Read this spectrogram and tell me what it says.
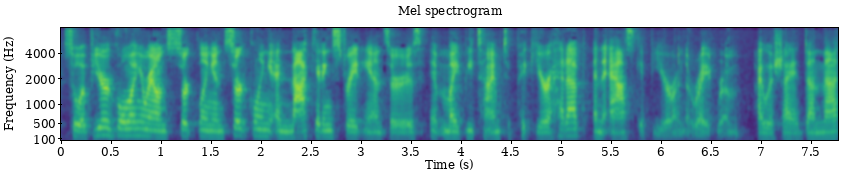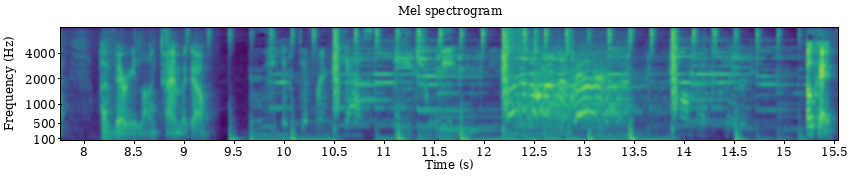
So if you're going around circling and circling and not getting straight answers, it might be time to pick your head up and ask if you're in the right room. I wish I had done that a very long time ago. Meet a different guest Okay.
